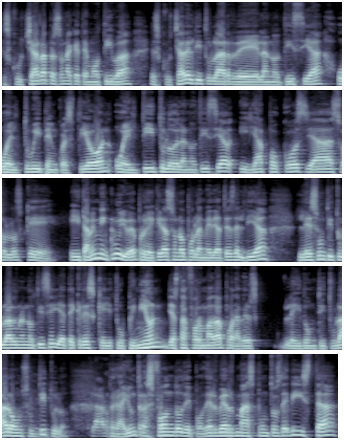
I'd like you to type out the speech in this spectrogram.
escuchar la persona que te motiva, escuchar el titular de la noticia o el tuit en cuestión o el título de la noticia y ya pocos ya son los que... Y también me incluyo, ¿eh? porque quieras o no por la inmediatez del día, lees un titular de una noticia y ya te crees que tu opinión ya está formada por haber leído un titular o un subtítulo. Claro. Pero hay un trasfondo de poder ver más puntos de vista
